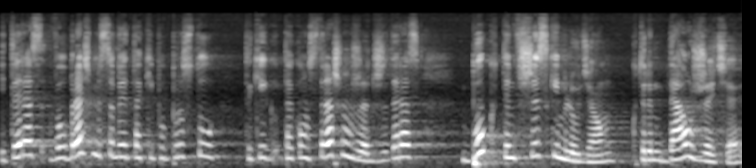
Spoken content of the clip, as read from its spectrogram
I teraz wyobraźmy sobie taki po prostu taką straszną rzecz, że teraz Bóg tym wszystkim ludziom, którym dał życie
